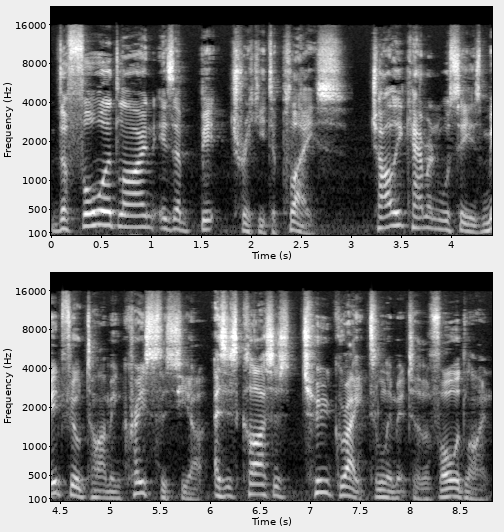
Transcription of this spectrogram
The forward line is a bit tricky to place. Charlie Cameron will see his midfield time increase this year as his class is too great to limit to the forward line,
